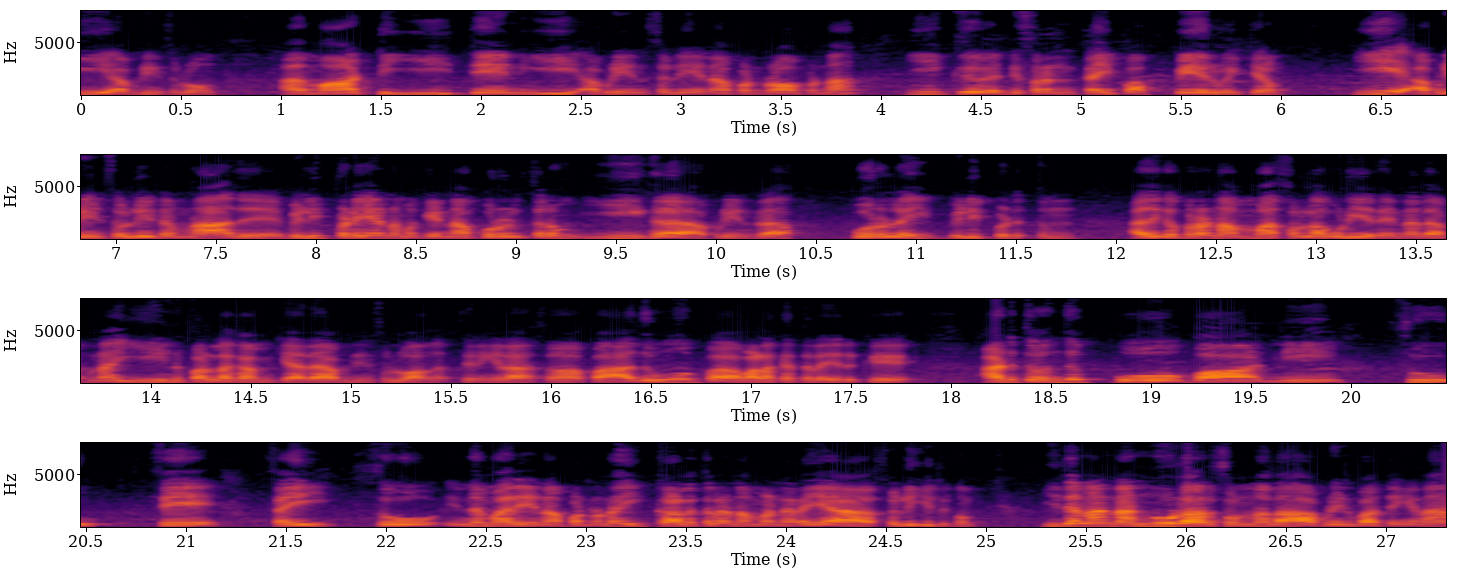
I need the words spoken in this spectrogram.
ஈ அப்படின்னு சொல்லுவோம். அது மாட்டு ஈ தேன் ஈ அப்படின்னு சொல்லி என்ன பண்ணுறோம் அப்படின்னா ஈக்கு டிஃப்ரெண்ட் டைப் ஆஃப் பேர் வைக்கிறோம். ஈ அப்படின்னு சொல்லிட்டோம்னா அது வெளிப்படையாக நமக்கு என்ன பொருள் தரும்? ஈக அப்படின்ற பொருளை வெளிப்படுத்தும். அதுக்கப்புறம் நம்ம சொல்லக்கூடியது என்னது அப்படின்னா ஈன்னு பல்ல காமிக்காத அப்படின்னு சொல்லுவாங்க. சரிங்களா? ஸோ அப்போ அதுவும் இப்போ வழக்கத்தில் இருக்குது அடுத்து வந்து போ வா நீ சு சே சை ஸோ இந்த மாதிரி என்ன பண்ணோம்னா இக்காலத்தில் நம்ம நிறையா சொல்லிக்கிட்டு இருக்கோம். இதெல்லாம் நன்னூலார் சொன்னதா அப்படின்னு பார்த்தீங்கன்னா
